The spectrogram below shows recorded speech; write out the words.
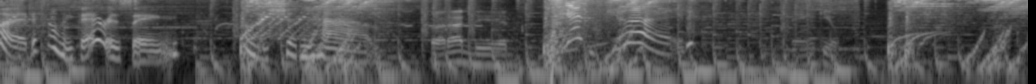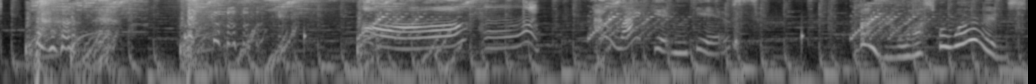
Lord. How embarrassing. You shouldn't have. But I did. You're good! Thank you. Aww! Mm, I like getting gifts. I'm at a loss for words.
